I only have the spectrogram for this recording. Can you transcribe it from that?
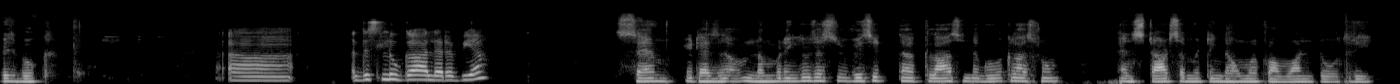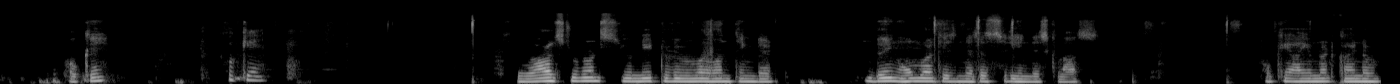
Which book? Uh, this Luga Al Arabiya. Sam, it has a numbering. You just visit the class in the Google Classroom and start submitting the homework from one, two, three. Okay? Okay. So all students, you need to remember one thing that doing homework is necessary in this class. Okay, I am not kind of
